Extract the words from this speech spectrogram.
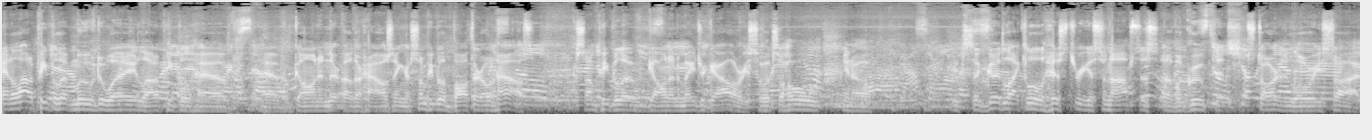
And a lot of people have moved away. A lot of people have have gone in their other housing, or some people have bought their own house. Some people have gone into major galleries. So it's a whole, you know, it's a good like little history, a synopsis of a group that started in Lower East Side.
